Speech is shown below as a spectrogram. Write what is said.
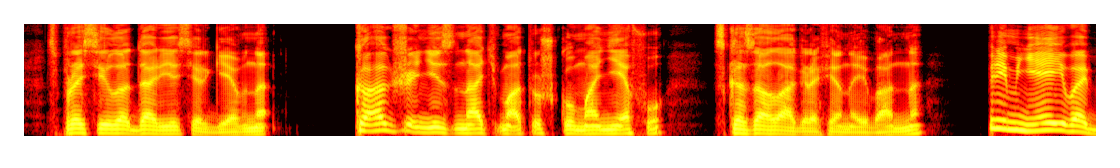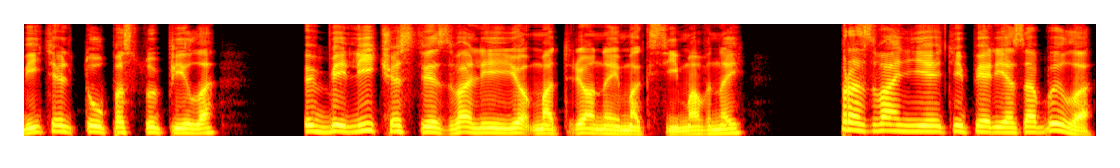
—— спросила Дарья Сергеевна. «Как же не знать матушку Манефу?» — сказала Аграфена Ивановна. «При мне и в обитель ту поступила. В величестве звали ее Матрёной Максимовной. Прозвание теперь я забыла.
